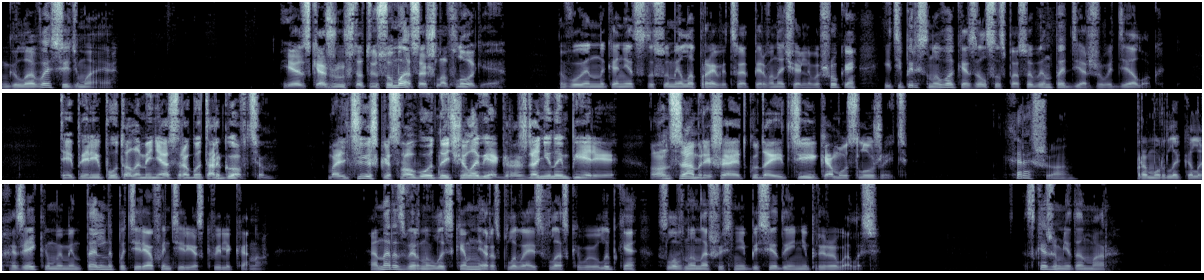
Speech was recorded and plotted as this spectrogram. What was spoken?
Глава седьмая. «Я скажу, что ты с ума сошла, Флогия!» Воин наконец-то сумел оправиться от первоначального шока и теперь снова оказался способен поддерживать диалог. «Ты перепутала меня с работорговцем. Мальчишка — свободный человек, гражданин империи. Он сам решает, куда идти и кому служить». «Хорошо», — промурлыкала хозяйка, моментально потеряв интерес к великану. Она развернулась ко мне, расплываясь в ласковой улыбке, словно наша с ней беседа и не прерывалась. «Скажи мне, Данмар,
